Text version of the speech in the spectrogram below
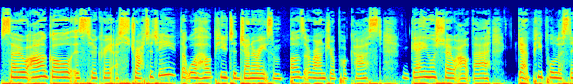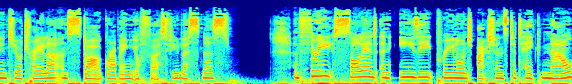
So our goal is to create a strategy that will help you to generate some buzz around your podcast, get your show out there, get people listening to your trailer and start grabbing your first few listeners. And three solid and easy pre-launch actions to take now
